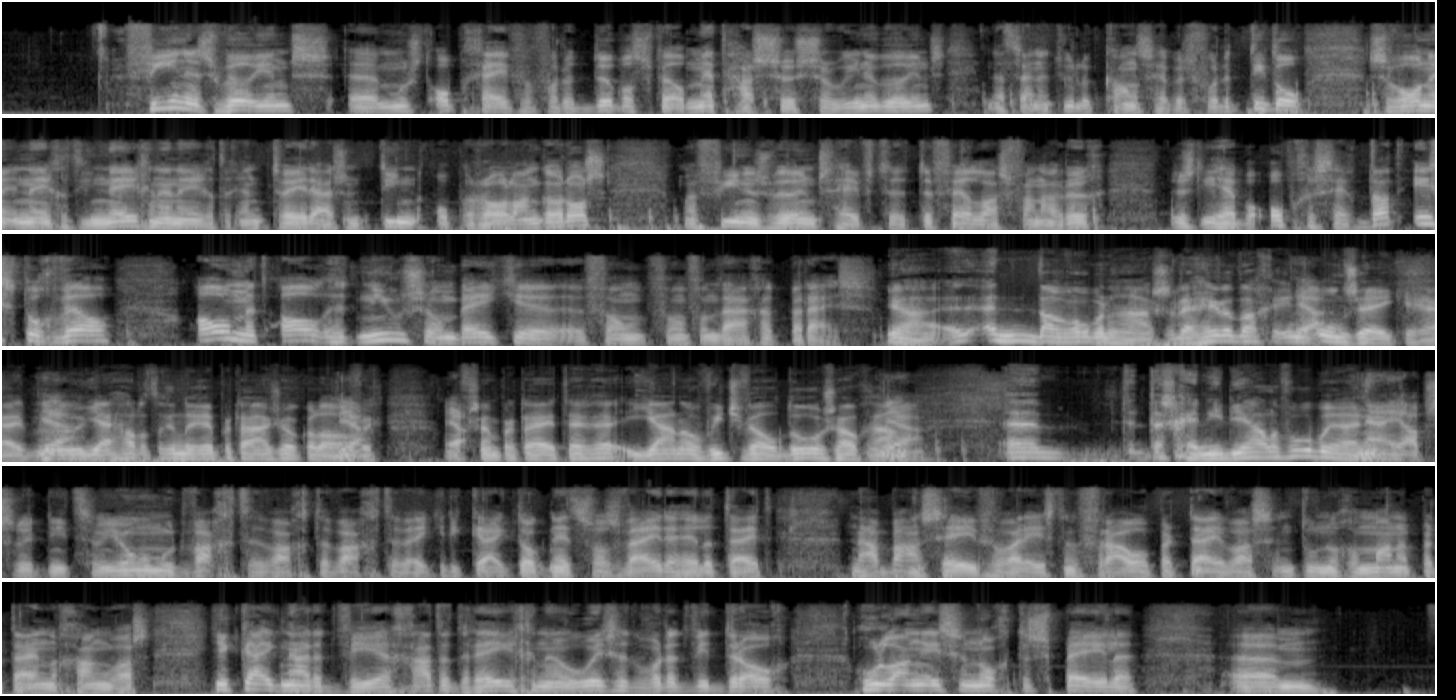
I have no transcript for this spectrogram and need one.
Venus Williams uh, moest opgeven voor het dubbelspel met haar zus Serena Williams. En dat zijn natuurlijk kanshebbers voor de titel. Ze wonnen in 1999 en 2010 op Roland Garros. Maar Venus Williams heeft uh, te veel last van haar rug. Dus die hebben opgezegd. Dat is toch wel al met al het nieuws zo'n beetje van, van vandaag uit Parijs. Ja, en dan Robin Haase. De hele dag in ja. onzekerheid. Ja. Jij had het er in de reportage ook al over. Ja. Of zijn partij tegen Janovic wel door zou gaan. Uh, dat is geen ideale voorbereiding. Nee, absoluut niet. Zo'n jongen moet wachten, wachten, wachten. Weet je. Die kijkt ook net zoals wij de hele tijd naar baan 7... waar eerst een vrouwenpartij was en toen nog een mannenpartij aan de gang was. Je kijkt naar het weer. Gaat het regenen? Hoe is het? Wordt het weer droog? Hoe lang is er nog te spelen? Um,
